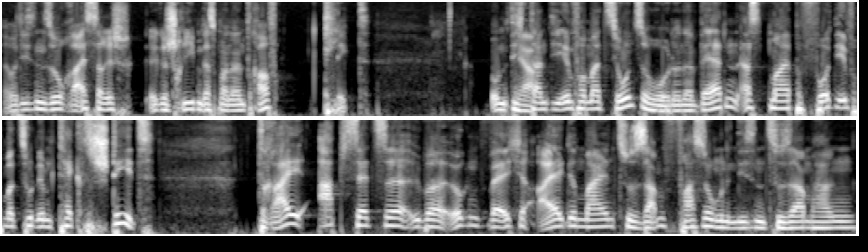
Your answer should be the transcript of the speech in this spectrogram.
Aber die sind so reißerisch äh, geschrieben, dass man dann draufklickt. um dich Ja. dann die Information zu holen. Und dann werden erstmal, bevor die Information im Text steht, drei Absätze über irgendwelche allgemeinen Zusammenfassungen in diesem Zusammenhang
